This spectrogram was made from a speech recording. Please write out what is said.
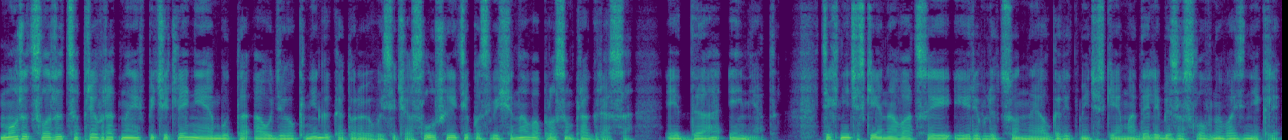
Может сложиться превратное впечатление, будто аудиокнига, которую вы сейчас слушаете, посвящена вопросам прогресса. И да, и нет. Технические инновации и революционные алгоритмические модели, безусловно, возникли,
